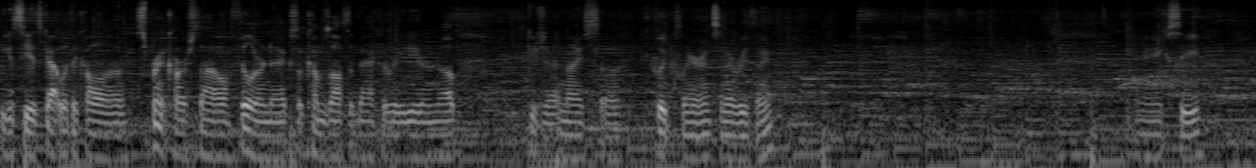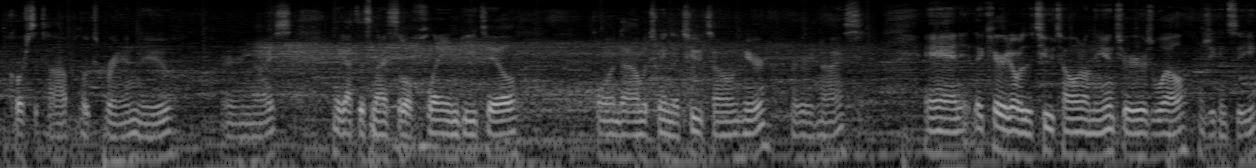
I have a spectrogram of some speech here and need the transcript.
you can see it's got what they call a sprint car style filler neck, so it comes off the back of the radiator and up. Gives you that nice uh, hood clearance and everything. And you can see, of course, the top looks brand new. Very nice. They got this nice little flame detail going down between the two-tone here. Very nice. And they carried over the two-tone on the interior as well, as you can see.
